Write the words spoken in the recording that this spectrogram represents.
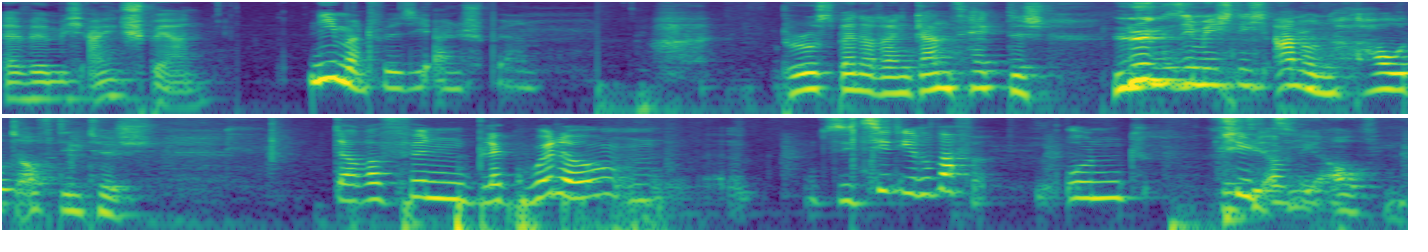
Er will mich einsperren. Niemand will Sie einsperren. Bruce Banner dann ganz hektisch. Lügen Sie mich nicht an und haut auf den Tisch. Daraufhin Black Widow, sie zieht ihre Waffe und zieht auf sie auf ihn.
